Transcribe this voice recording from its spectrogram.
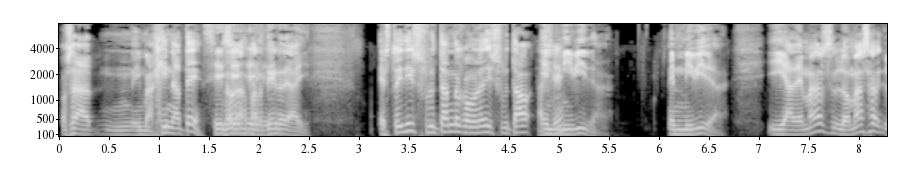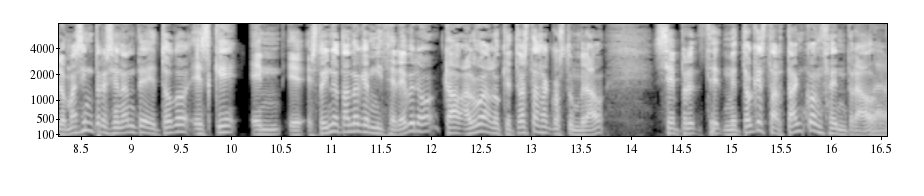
O sea, imagínate, ¿no? a partir de ahí estoy disfrutando como no he disfrutado ¿Ah, en mi vida. En mi vida. Y además, lo más, lo más impresionante de todo es que eh, estoy notando que en mi cerebro, algo a lo que tú estás acostumbrado, se, me toca estar tan concentrado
